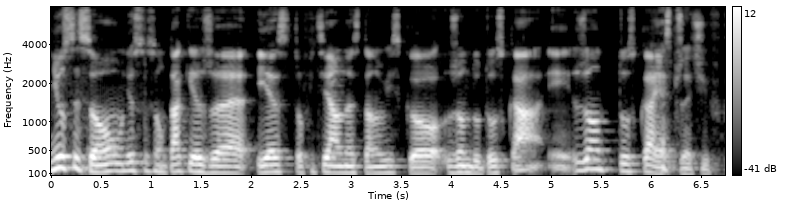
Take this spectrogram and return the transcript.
newsy są, newsy są takie, że jest oficjalne stanowisko rządu Tuska i rząd Tuska jest przeciw.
